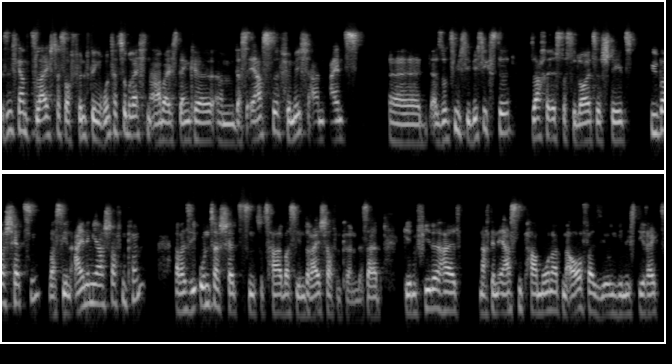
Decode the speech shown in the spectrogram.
Es ist nicht ganz leicht, das auf fünf Dinge runterzubrechen, aber ich denke, ähm, das erste für mich an eins äh, also ziemlich die wichtigste Sache ist, dass die Leute stets überschätzen, was sie in einem Jahr schaffen können, aber sie unterschätzen total, was sie in drei schaffen können. Deshalb geben viele halt nach den ersten paar Monaten auf, weil sie irgendwie nicht direkt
